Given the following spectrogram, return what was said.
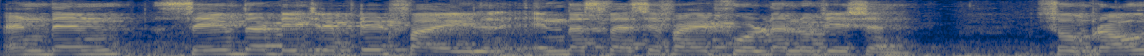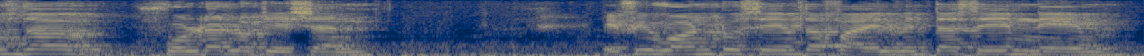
And then save the decrypted file in the specified folder location. So browse the folder location. If you want to save the file with the same name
